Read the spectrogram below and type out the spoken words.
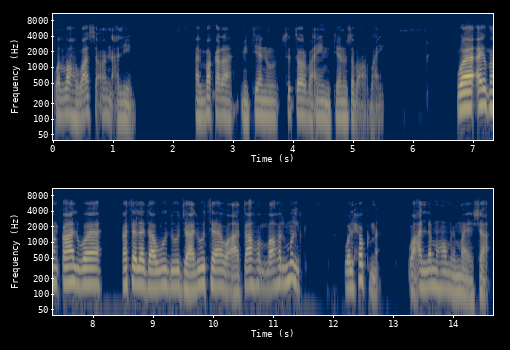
والله واسع عليم. البقرة 246 247 وأيضا قال وقتل داود جالوت وآتاه الله الملك والحكمة وعلمه مما يشاء.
